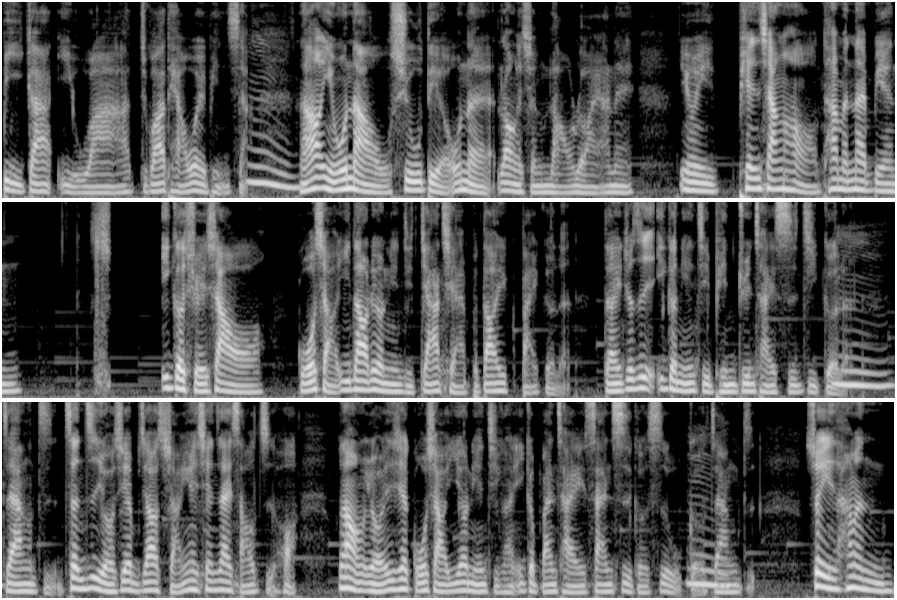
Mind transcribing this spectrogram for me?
米加油啊，一寡调味品上。嗯然后因为阮若有收到，阮会让会先留落来安尼。因为偏乡吼，他们那边是一个学校哦，国小一到六年级加起来不到一百个人，等于就是一个年级平均才十几个人。嗯这样子，甚至有些比较小，因为现在少子化，那种有一些国小一二年级可能一个班才三四个、四五个嗯这样子，所以他们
